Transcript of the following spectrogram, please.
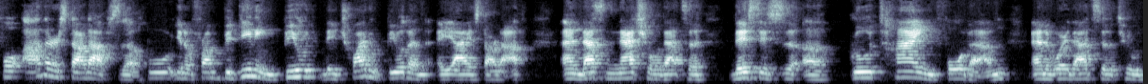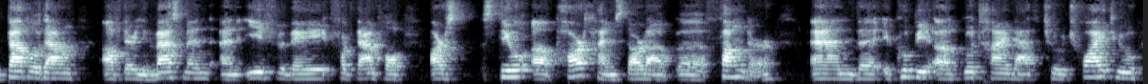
for other startups uh, who you know from beginning build they try to build an AI startup, and that's natural. That uh, this is a good time for them, and where that's uh, to double down of their investment. And if they, for example, are still a part-time startup uh, founder, and uh, it could be a good time that to try to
